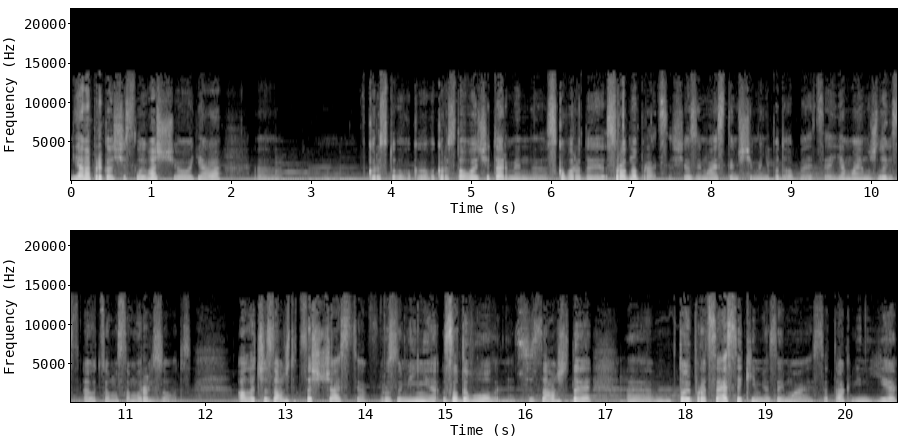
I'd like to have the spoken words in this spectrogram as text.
я, наприклад, щаслива, що я. Е, використовуючи термін сковороди сродна праця, що я займаюся тим, що мені подобається, я маю можливість е, у цьому самореалізовуватися. Але чи завжди це щастя в розумінні задоволення? Чи завжди е, той процес, яким я займаюся, так він є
